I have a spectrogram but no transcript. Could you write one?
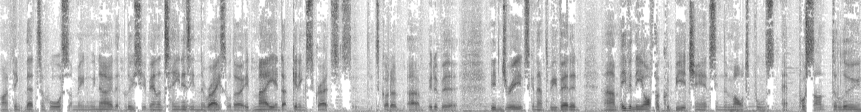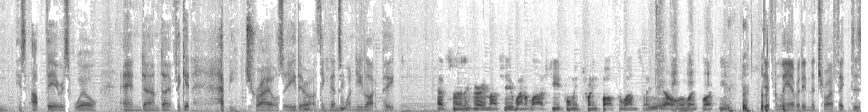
I think that's a horse. I mean, we know that Lucia Valentina's in the race, although it may end up getting scratched. It's, it's got a, a bit of a injury. It's going to have to be vetted. Um, even the offer could be a chance in the multiples. At Puissance de Lune is up there as well, and um, don't forget Happy Trails either. I think that's one you like, Pete. Absolutely, very much. He won it last year for me 25 to 1. So, yeah, I always like him. Definitely have it in the trifectas.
